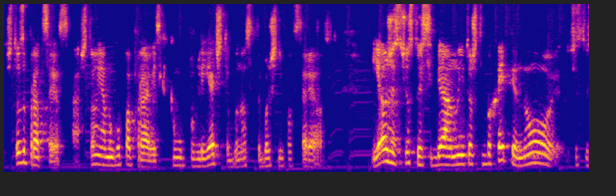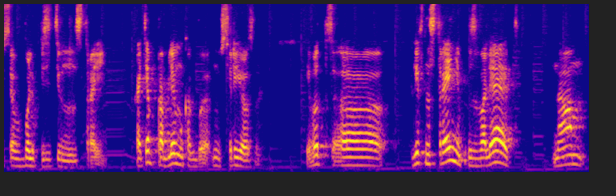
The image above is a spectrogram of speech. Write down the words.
что за процесс? А что я могу поправить? Как ему повлиять, чтобы у нас это больше не повторялось? Я уже чувствую себя, ну, не то чтобы хэппи, но чувствую себя в более позитивном настроении. Хотя проблема как бы, ну, серьезная. И вот э, лифт настроения позволяет нам,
